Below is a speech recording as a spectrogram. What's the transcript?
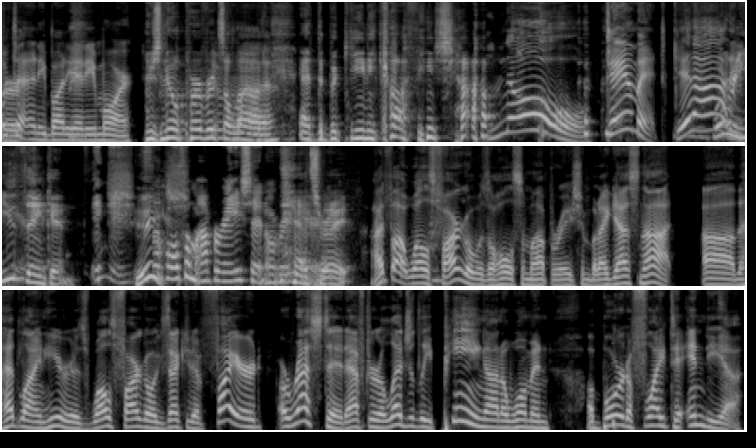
it pervert. to anybody anymore There's no perverts allowed a- at the bikini coffee shop. no damn it get out What of are you here. thinking? It's a wholesome operation over here. That's right. I thought Wells Fargo was a wholesome operation, but I guess not. Uh, the headline here is Wells Fargo executive fired, arrested after allegedly peeing on a woman aboard a flight to India.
